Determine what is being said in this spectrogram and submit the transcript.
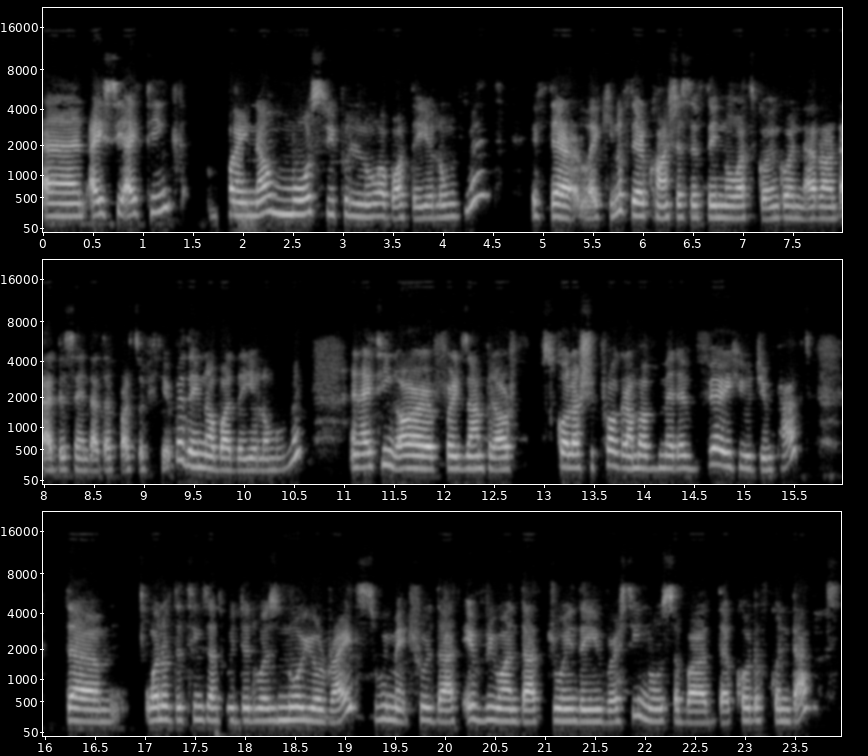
And i see i think by now most people know about the yellow movement if they're like you know if they're conscious if they know what's going on around addis and other parts of ethiopia they know about the yellow movement and i think our for example our scholarship program have made a very huge impact. The, um, one of the things that we did was know your rights. We made sure that everyone that joined the university knows about the code of conduct,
